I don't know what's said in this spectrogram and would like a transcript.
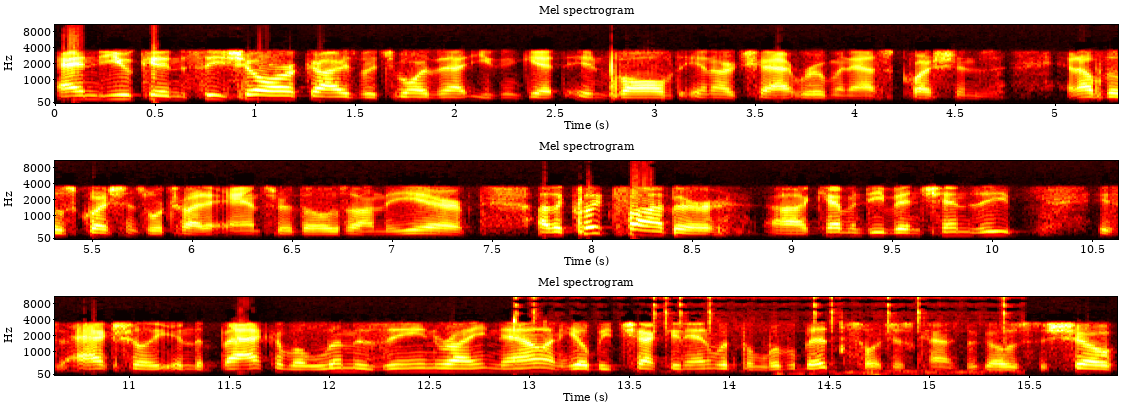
And you can see show archives, but more than that, you can get involved in our chat room and ask questions. And of those questions, we'll try to answer those on the air. Uh, the Click Father, uh, Kevin DiVincenzi, is actually in the back of a limousine right now, and he'll be checking in with a little bit. So it just kind of goes to show,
